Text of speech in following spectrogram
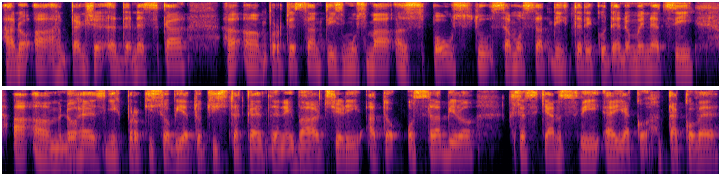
Ano, a takže dneska protestantismus má spoustu samostatných tedy jako denominací a mnohé z nich proti sobě totiž také tedy válčili a to oslabilo křesťanství jako takové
